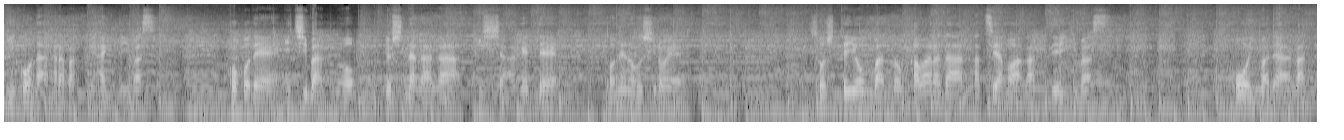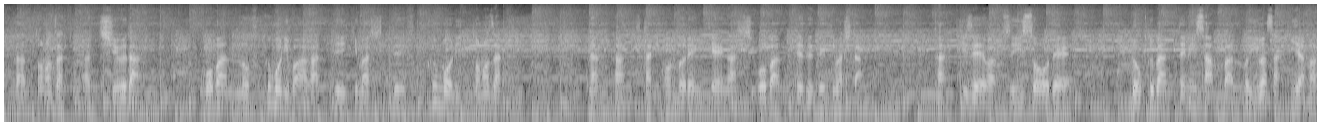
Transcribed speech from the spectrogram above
2コーナーからバックに入っています。ここで1番の吉永が1射上げて利根の後ろへ。そして4番の河原田達也も上がっていきます。方位まで上がった殿崎が中段。5番の福森も上がっていきまして福森殿崎。南韓北日本の連携が45番手でできました。短期勢は追走で6番手に3番の岩崎大和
